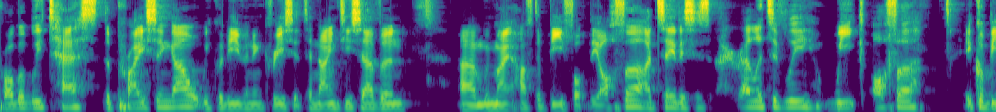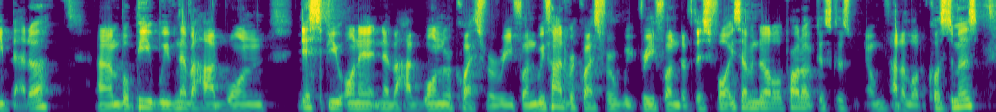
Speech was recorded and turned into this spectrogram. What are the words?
probably test the pricing out. We could even increase it to 97. Um, we might have to beef up the offer. I'd say this is a relatively weak offer. It could be better. Um, but we've never had one dispute on it, never had one request for a refund. We've had requests for a refund of this $47 product just because you know, we've had a lot of customers.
